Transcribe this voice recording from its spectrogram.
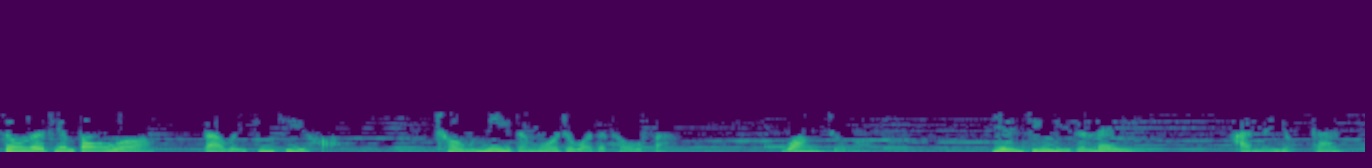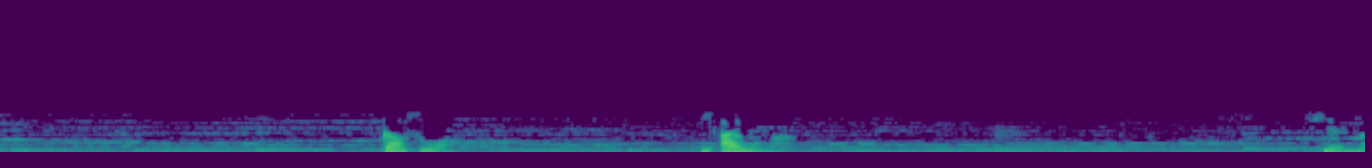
宋乐天帮我把围巾系好，宠溺的摸着我的头发，望着我，眼睛里的泪还没有干。告诉我，你爱我吗？天哪！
